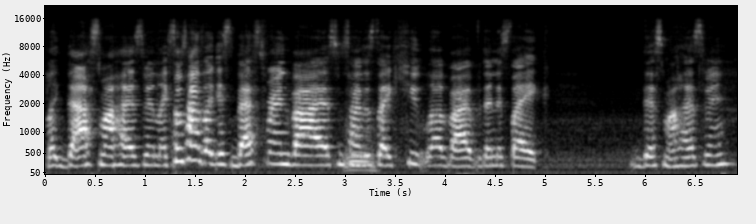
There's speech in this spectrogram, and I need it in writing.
Like that's my husband. Like sometimes like it's best friend vibe. Sometimes Mm. it's like cute love vibe. But then it's like, this my husband.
